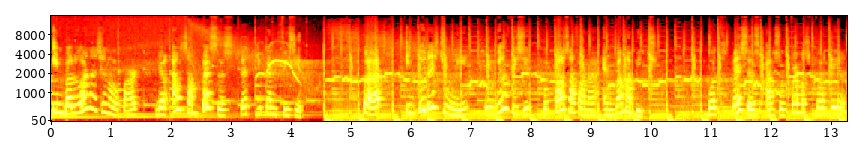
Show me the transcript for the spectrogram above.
In Baluran National Park, there are some places that you can visit. But in today's journey, we will visit Bekol Savannah and Bama Beach. Both places are so famous for their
